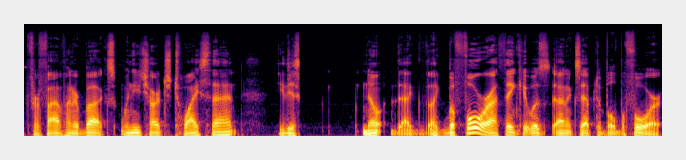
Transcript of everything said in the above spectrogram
for five hundred bucks. When you charge twice that, you just no like, like before. I think it was unacceptable before.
